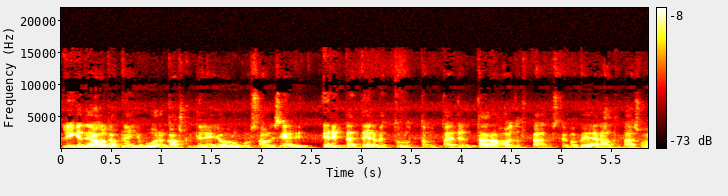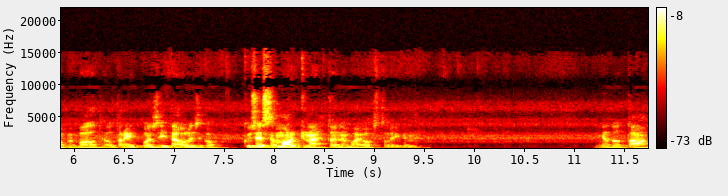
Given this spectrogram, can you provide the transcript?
liikenteen alkaminen jo vuoden 2024 joulukuussa olisi eri, erittäin tervetullutta, mutta edellyttää rahoituspäätöstä joko VRltä tai Suomen valtiolta, riippuen siitä, olisiko kyseessä markkinaehtoinen vai ostoliikenne. Ja tota,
